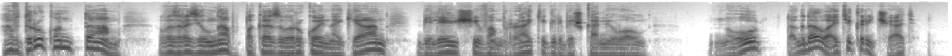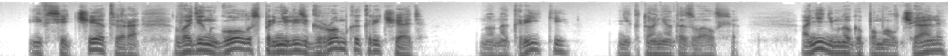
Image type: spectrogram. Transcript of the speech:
«А вдруг он там?» — возразил Наб, показывая рукой на океан, белеющий во мраке гребешками волн. «Ну, так давайте кричать». И все четверо в один голос принялись громко кричать. Но на крики никто не отозвался. Они немного помолчали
